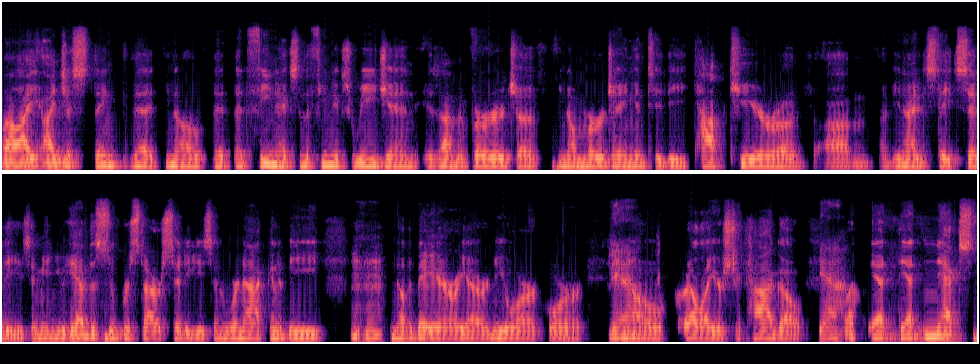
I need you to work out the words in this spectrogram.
Well, I, I just think that, you know, that, that Phoenix and the Phoenix region is on the verge of, you know, merging into the top tier of, um, of United States cities. I mean, you have the superstar cities and we're not going to be, Mm-hmm. you know, the Bay Area or New York or, you know, or LA or Chicago. yeah, But that, that next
